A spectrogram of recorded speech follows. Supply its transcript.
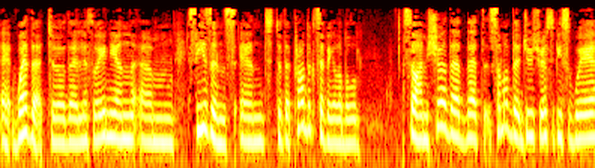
uh, weather, to the Lithuanian um, seasons, and to the products available. So I'm sure that, that some of the Jewish recipes were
